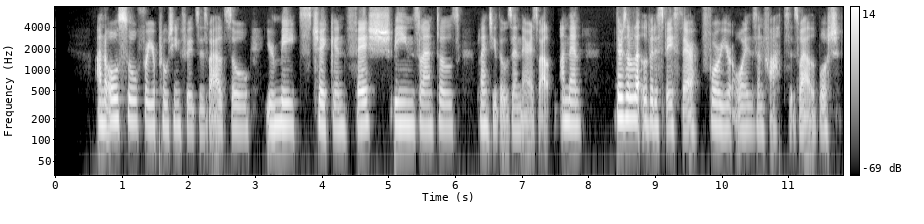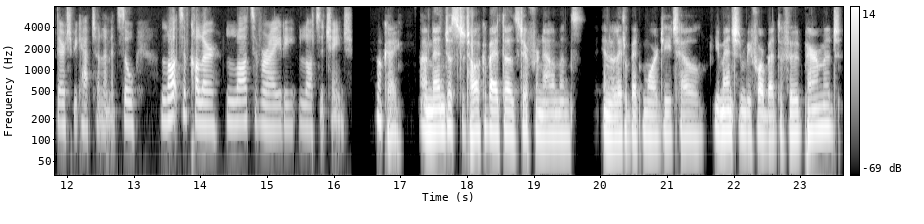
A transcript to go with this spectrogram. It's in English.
and also for your protein foods as well. So your meats, chicken, fish, beans, lentils, plenty of those in there as well. And then there's a little bit of space there for your oils and fats as well, but they're to be kept to a limit. So lots of color, lots of variety, lots of change. Okay. And then just to talk about those different elements in a little bit more detail, you mentioned before about the food pyramid.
